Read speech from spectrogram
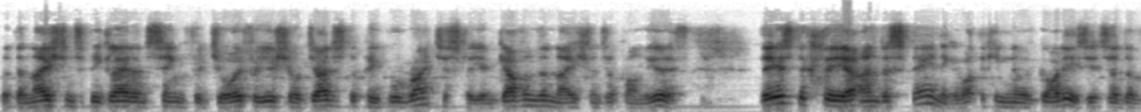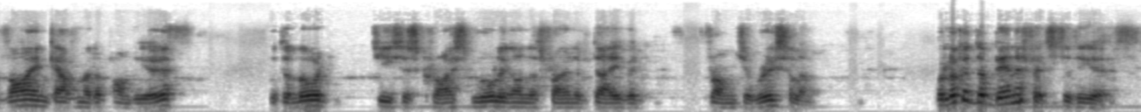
That the nations be glad and sing for joy, for you shall judge the people righteously and govern the nations upon the earth. There's the clear understanding of what the kingdom of God is. It's a divine government upon the earth with the Lord Jesus Christ ruling on the throne of David from Jerusalem. But look at the benefits to the earth.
